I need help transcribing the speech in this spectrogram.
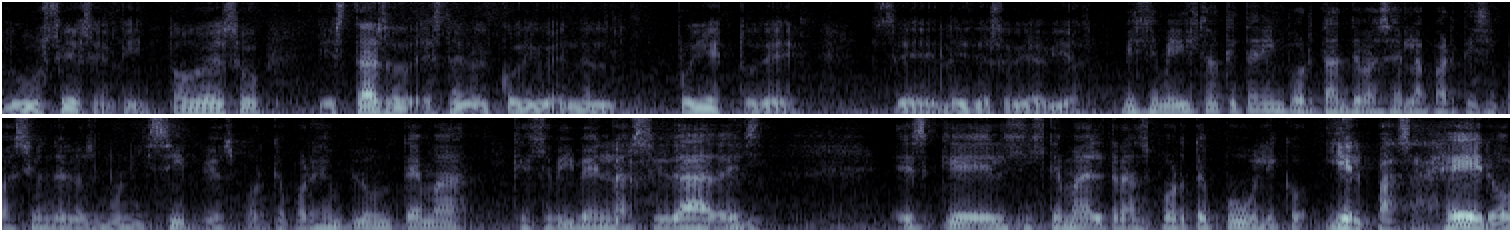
luces, en fin, todo eso está, está en el código, en el proyecto de ley de seguridad vial. Viceministro, ¿qué tan importante va a ser la participación de los municipios? Porque, por ejemplo, un tema que se vive en las ciudades es que el sistema del transporte público y el pasajero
